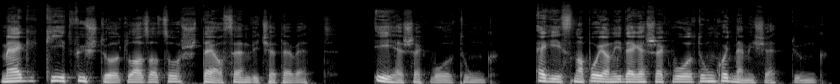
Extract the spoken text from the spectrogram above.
Meg két füstölt lazacos tea szendvicset evett. Éhesek voltunk. Egész nap olyan idegesek voltunk, hogy nem is ettünk.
